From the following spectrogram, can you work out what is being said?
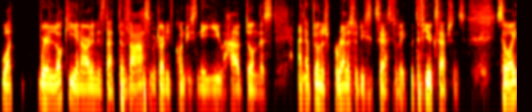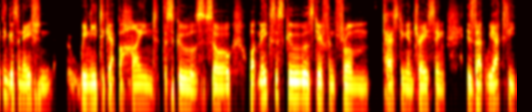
what we're lucky in Ireland is that the vast majority of countries in the EU have done this and have done it relatively successfully, with a few exceptions. So I think as a nation, we need to get behind the schools. So, what makes the schools different from testing and tracing is that we actually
